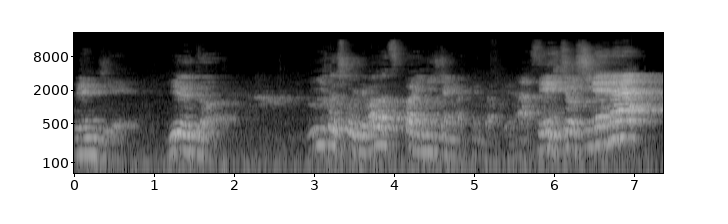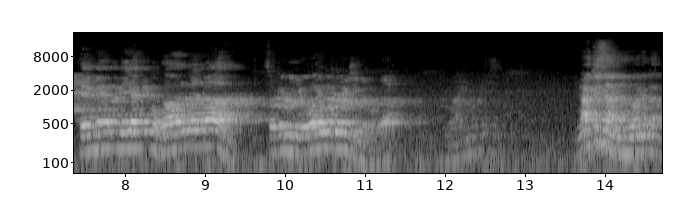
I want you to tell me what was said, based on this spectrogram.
レンジユータい。い。年こい。てまだ突っ張りにしちゃい。まってんだってな成長しねえなてめえの嫌味も変わんないなそれに弱い者いじめもな弱い者いじめヤクザに言われたくないな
